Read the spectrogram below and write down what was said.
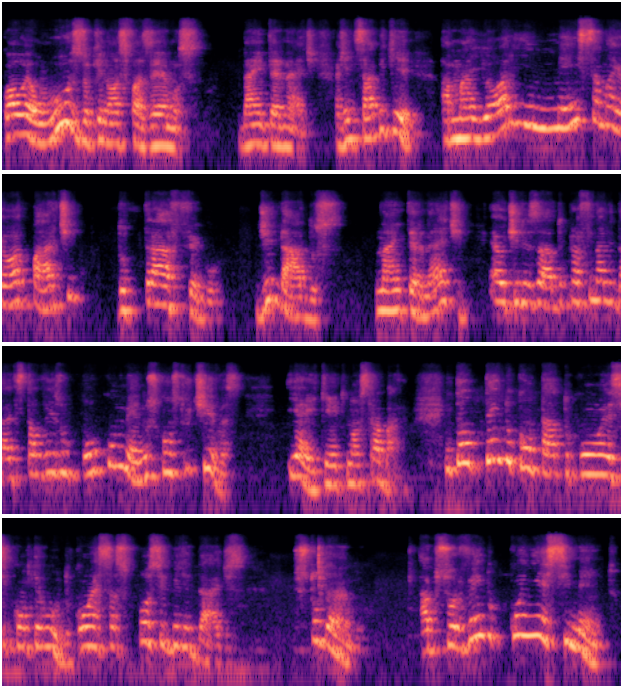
Qual é o uso que nós fazemos da internet? A gente sabe que a maior e imensa maior parte do tráfego de dados na internet é utilizado para finalidades talvez um pouco menos construtivas. E aí que entra o nosso trabalho. Então, tendo contato com esse conteúdo, com essas possibilidades, estudando, absorvendo conhecimento,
